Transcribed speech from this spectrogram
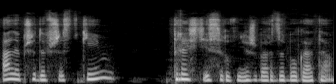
ale przede wszystkim treść jest również bardzo bogata.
